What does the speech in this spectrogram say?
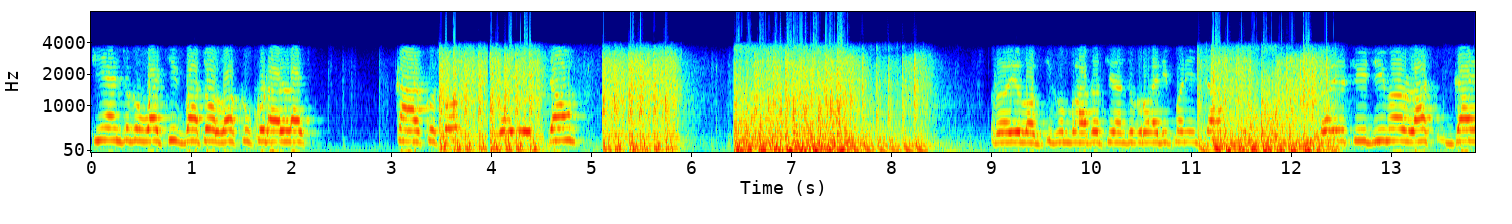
टिएनजोको वाइचिकबाट लक क्रोकोडाइललाई कारको छ र यो डाउन र यो लक्जीकुनबाट टिएनजोको राइडी पनि डाउन र यो three dreamer last guy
